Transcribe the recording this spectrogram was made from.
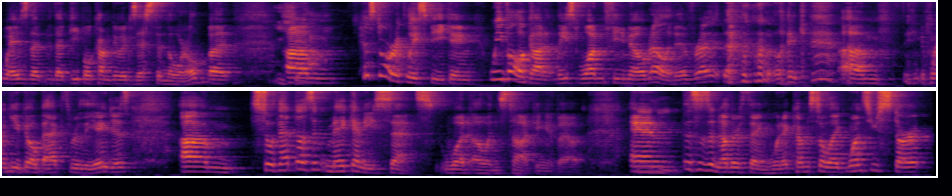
ways that that people come to exist in the world but um historically speaking we've all got at least one female relative right? Like um when you go back through the ages. Um so that doesn't make any sense what owen's talking about. And this is another thing when it comes to like once you start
